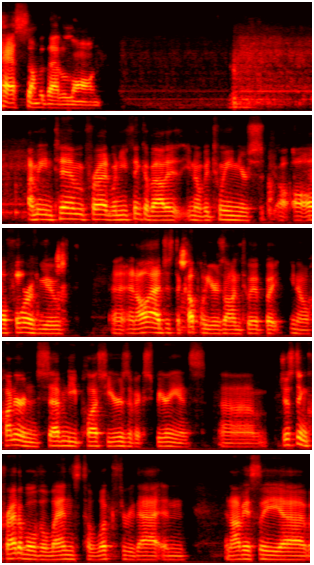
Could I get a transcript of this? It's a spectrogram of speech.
pass some of that along. I mean, Tim, Fred, when you think about it, you know, between your all four of you, and I'll add just a couple years onto it, but you know, 170 plus years of experience um, just incredible the lens to look through that. And and obviously uh,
